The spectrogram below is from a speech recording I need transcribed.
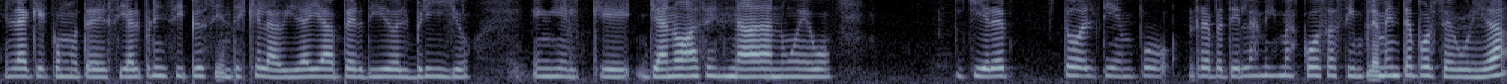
en la que, como te decía al principio, sientes que la vida ya ha perdido el brillo, en el que ya no haces nada nuevo y quiere todo el tiempo repetir las mismas cosas simplemente por seguridad,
